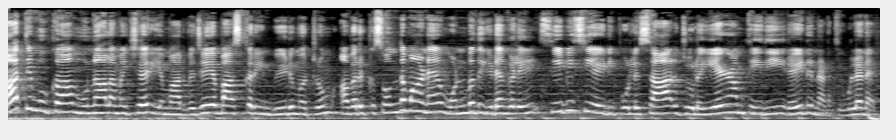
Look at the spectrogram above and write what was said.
அதிமுக முன்னாள் அமைச்சர் எம் ஆர் விஜயபாஸ்கரின் வீடு மற்றும் அவருக்கு சொந்தமான ஒன்பது இடங்களில் சிபிசிஐடி போலீசார் ஜூலை ஏழாம் தேதி ரெய்டு நடத்தியுள்ளனர்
